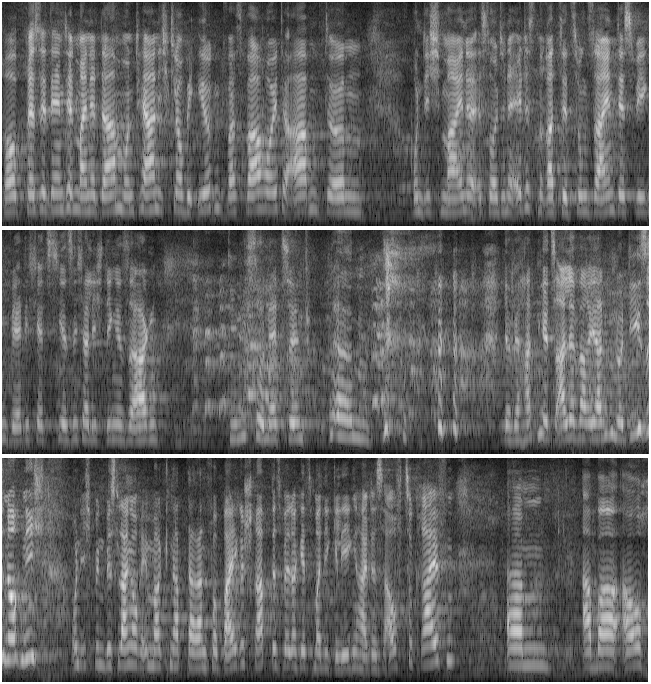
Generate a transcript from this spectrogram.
Frau Präsidentin, meine Damen und Herren! Ich glaube, irgendwas war heute Abend. Ähm, und ich meine, es sollte eine Ältestenratssitzung sein. Deswegen werde ich jetzt hier sicherlich Dinge sagen, die nicht so nett sind. Ähm, Ja, wir hatten jetzt alle Varianten, nur diese noch nicht. Und ich bin bislang auch immer knapp daran vorbeigeschraubt. Das wäre doch jetzt einmal die Gelegenheit, das aufzugreifen. Ähm, aber auch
